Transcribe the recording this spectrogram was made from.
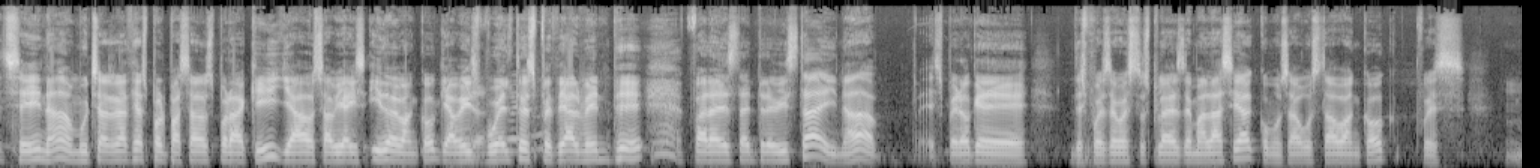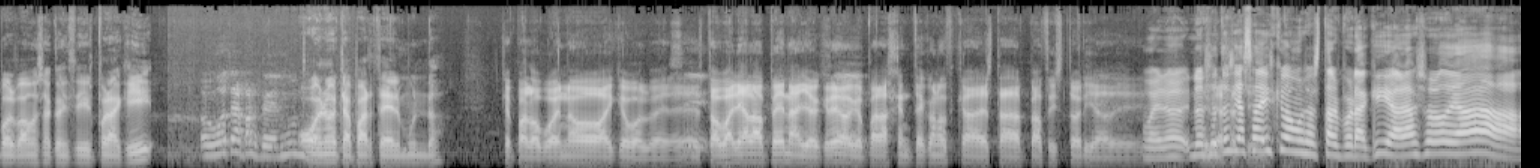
Sí, nada, muchas gracias por pasaros por aquí. Ya os habíais ido de Bangkok y habéis Ya. vuelto especialmente para esta entrevista y nada, espero que después de vuestros planes de Malasia, como os ha gustado Bangkok, pues volvamos a coincidir por aquí O en otra parte del mundo. o en otra parte del mundo. Que para lo bueno hay que volver. ¿eh? Sí. Esto valía la pena, yo creo, que para la gente conozca esta pedazo historia. De, Bueno, nosotros ya sabéis que vamos a estar por aquí. Ahora solo ya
